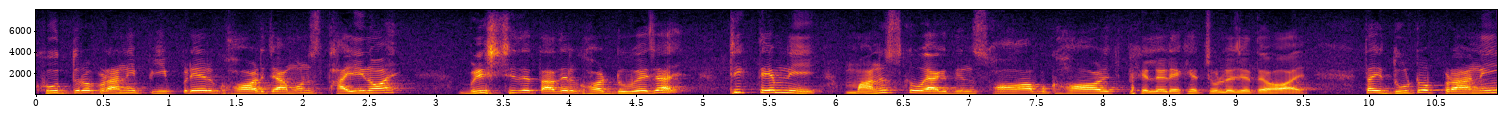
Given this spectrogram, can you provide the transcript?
ক্ষুদ্র প্রাণী পিঁপড়ের ঘর যেমন স্থায়ী নয়, বৃষ্টিতে তাদের ঘর ডুবে যায়, ঠিক তেমনি মানুষকেও একদিন সব ঘর ফেলে রেখে চলে যেতে হয়। তাই দুটো প্রাণী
